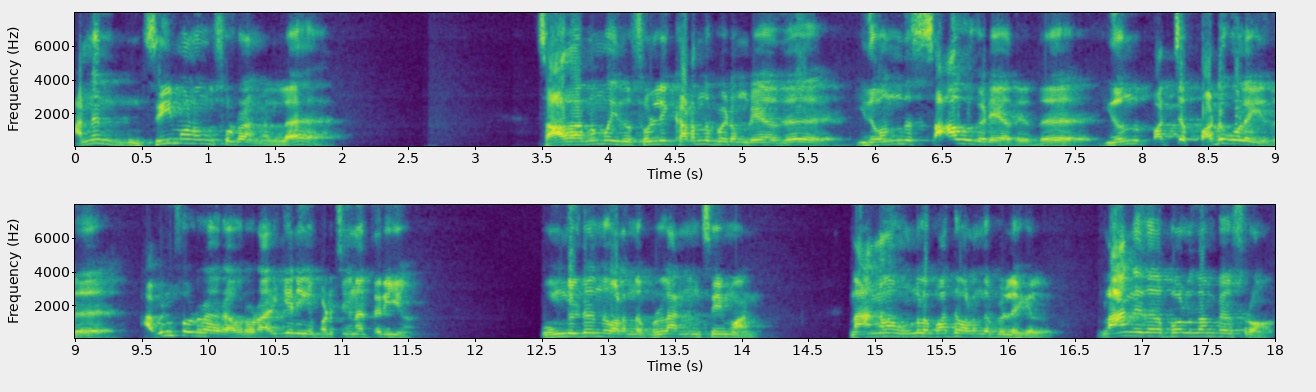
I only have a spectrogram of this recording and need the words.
அண்ணன் சீமான் வந்து சொல்கிறாங்கல்ல சாதாரணமாக இதை சொல்லி கடந்து போயிட முடியாது. இது வந்து சாவு கிடையாது இது. இது வந்து பச்சை படுகொலை இது. அப்படின்னு சொல்கிறாரு அவரோட அறிக்கையை நீங்கள் படிச்சீங்கன்னா தெரியும். உங்கள்கிட்ட இருந்து வளர்ந்த பிள்ளை அண்ணன் சீமான். நாங்களாம் உங்களை பார்த்து வளர்ந்த பிள்ளைகள். நாங்கள் இதை போல தான் பேசுகிறோம்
